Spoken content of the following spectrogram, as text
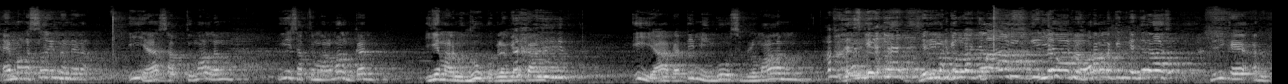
Emang ngeselin anak. Iya Sabtu malam. Iya Sabtu malam-malam kan. Iya malam minggu gue bilang gitu kan. Iya berarti minggu sebelum malam. Dan gitu. Jadi makin gak jelas. Iya nih orang makin gak jelas. Jadi kayak aduh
